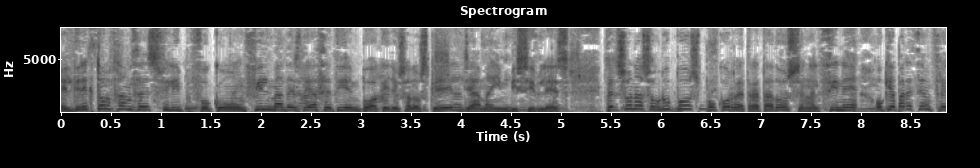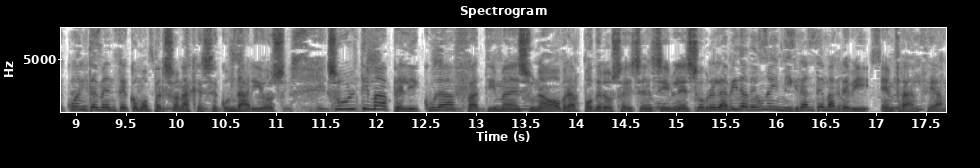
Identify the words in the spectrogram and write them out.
El director francés Philippe Faucon filma desde hace tiempo aquellos a los que él llama invisibles, personas o grupos poco retratados en el cine o que aparecen frecuentemente como personajes secundarios. Su última película, Fátima, es una obra poderosa y sensible sobre la vida de una inmigrante magrebí en Francia.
